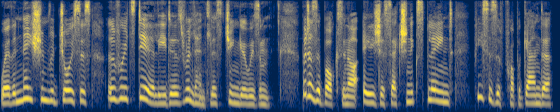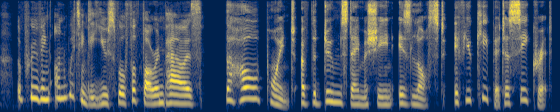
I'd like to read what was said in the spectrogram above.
where the nation rejoices over its dear leader's relentless jingoism. But as a box in our Asia section explained, pieces of propaganda are proving unwittingly useful for foreign powers. The whole point of the doomsday machine is lost if you keep it a secret,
